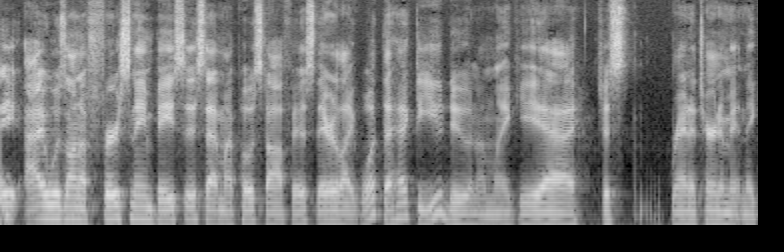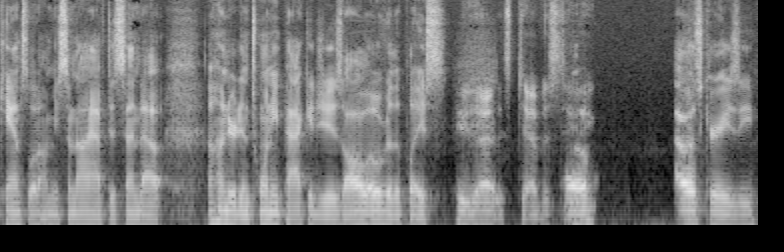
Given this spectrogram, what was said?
I, I was on a first name basis at my post office. They were like, "What the heck do you do?" And I'm like, "Yeah, I just ran a tournament and they canceled on me, so now I have to send out 120 packages all over the place." Dude, that is devastating. That was crazy.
